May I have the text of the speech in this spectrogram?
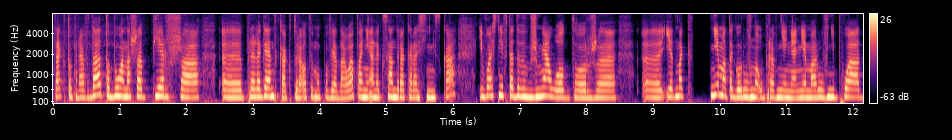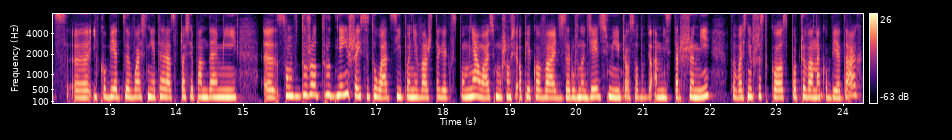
tak, to prawda. To była nasza pierwsza e, prelegentka, która o tym opowiadała, pani Aleksandra Karasińska. I właśnie wtedy wybrzmiało to, że e, jednak nie ma tego równouprawnienia, nie ma równi płac yy, i kobiety właśnie teraz w czasie pandemii yy, są w dużo trudniejszej sytuacji, ponieważ tak jak wspomniałaś, muszą się opiekować zarówno dziećmi czy osobami starszymi. To właśnie wszystko spoczywa na kobietach.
